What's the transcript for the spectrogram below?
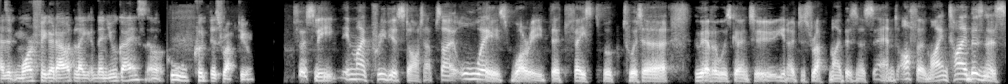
has it more figured out like than you guys? Uh, who could disrupt you? Firstly, in my previous startups, I always worried that Facebook, Twitter, whoever was going to, you know, disrupt my business and offer my entire business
